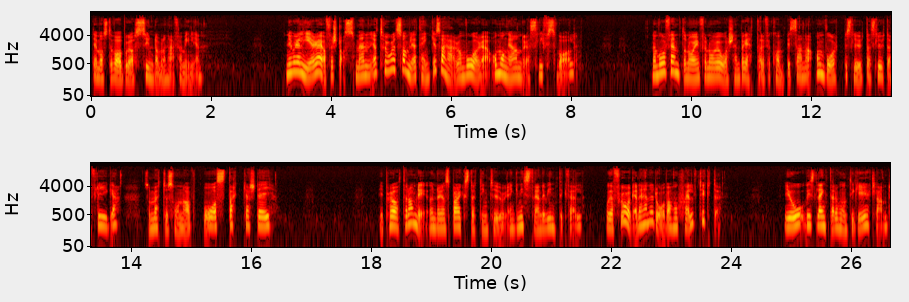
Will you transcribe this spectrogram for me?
det måste vara bra synd om den här familjen. Nu raljerar jag förstås, men jag tror att somliga tänker så här om våra och många andras livsval. När vår 15-åring för några år sedan berättade för kompisarna om vårt beslut att sluta flyga så möttes hon av Åh, stackars dig. Vi pratade om det under en sparkstöttingtur en gnistrande vinterkväll och jag frågade henne då vad hon själv tyckte. Jo, visst längtade hon till Grekland,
